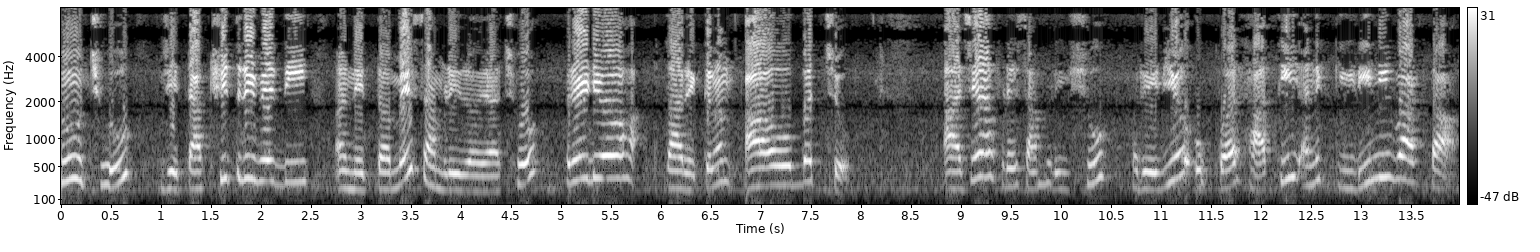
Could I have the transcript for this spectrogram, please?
હું છું જેતાક્ષી ત્રિવેદી અને તમે સાંભળી રહ્યા છો રેડિયો કાર્યક્રમ આવો બચ્ચો. આજે આપણે સાંભળીશું રેડિયો ઉપર હાથી અને કીડીની વાર્તા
